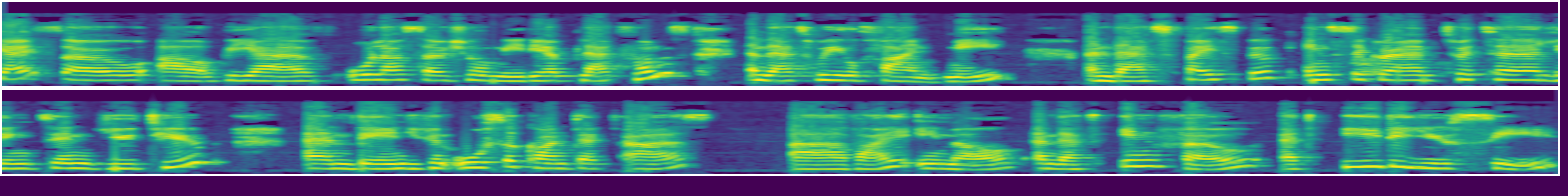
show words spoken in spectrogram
Okay, so uh, we have all our social media platforms, and that's where you'll find me. And that's Facebook, Instagram, Twitter, LinkedIn, YouTube. And then you can also contact us uh, via email, and that's info at educ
